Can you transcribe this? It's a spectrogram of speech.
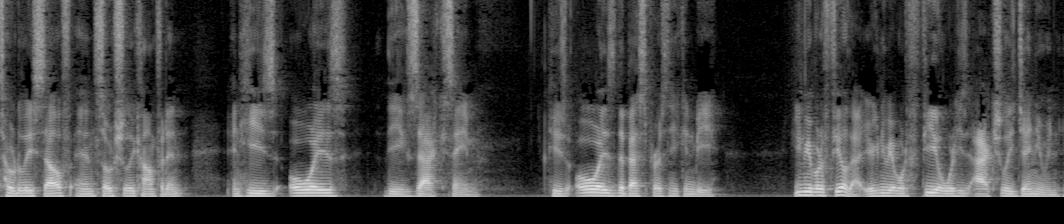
totally self and socially confident, and he's always the exact same. He's always the best person he can be. You're gonna be able to feel that. You're gonna be able to feel where he's actually genuine.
